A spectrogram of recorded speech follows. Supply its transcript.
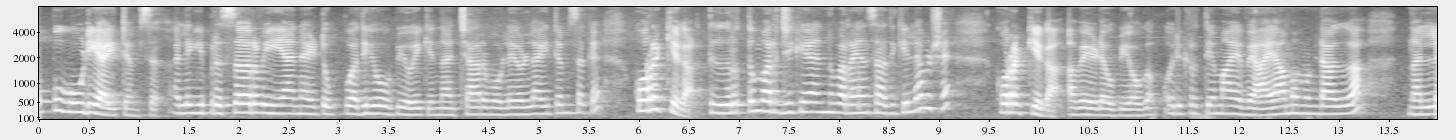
ഉപ്പ് കൂടിയ ഐറ്റംസ് അല്ലെങ്കിൽ പ്രിസർവ് ചെയ്യാനായിട്ട് ഉപ്പ് അധികം ഉപയോഗിക്കുന്ന അച്ചാർ പോലെയുള്ള ഐറ്റംസൊക്കെ കുറയ്ക്കുക. തീർത്തും വർജിക്കുക എന്ന് പറയാൻ സാധിക്കില്ല പക്ഷേ കുറയ്ക്കുക അവയുടെ ഉപയോഗം. ഒരു കൃത്യമായ വ്യായാമം ഉണ്ടാകുക നല്ല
